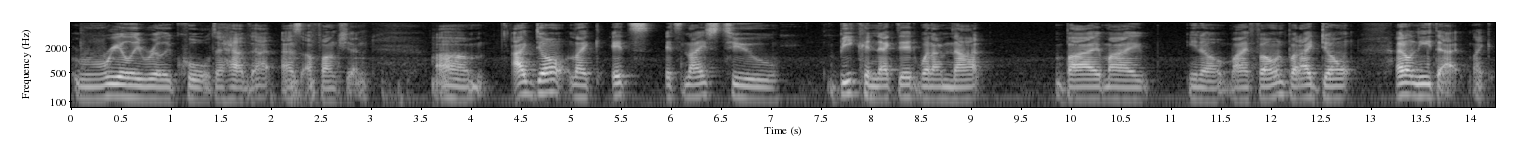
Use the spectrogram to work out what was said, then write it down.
really really cool to have that as a function. Um, I don't like it's it's nice to be connected when I'm not by my you know my phone, but I don't I don't need that. Like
